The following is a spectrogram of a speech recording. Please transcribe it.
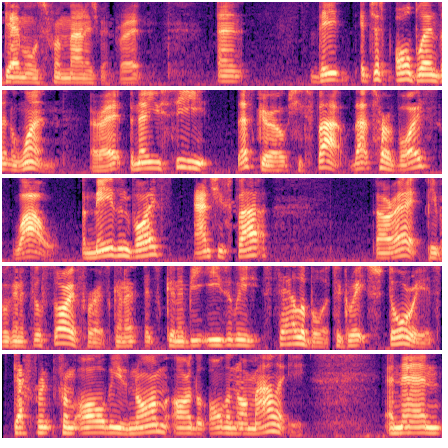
demos from management, right? And they it just all blends into one. All right, but now you see this girl. She's fat. That's her voice. Wow, amazing voice, and she's fat. All right, people are gonna feel sorry for it. It's gonna it's gonna be easily sellable. It's a great story. It's different from all these norm or the, all the normality. And then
